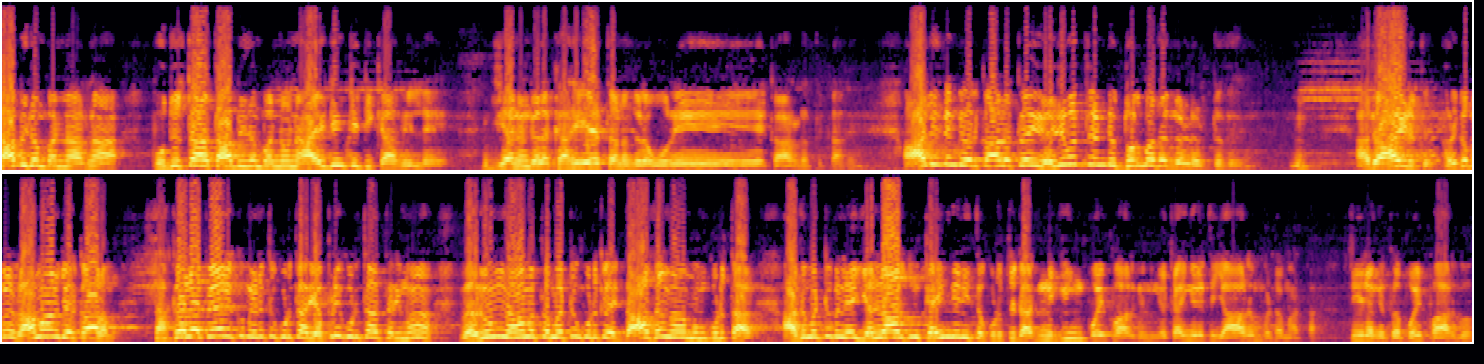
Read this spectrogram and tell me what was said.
தாபிதம் பண்ணார்னா புதுசா ஸ்தாபிதம் பண்ணோன்னு ஐடென்டிட்டிக்காக இல்லை. ஜனங்களை கரையேற்றணுங்கிற ஒரே காரணத்துக்காக. ஆதிசங்கர் காலத்தில் எழுபத்தி ரெண்டு துர்மதங்கள் இருந்தது ம்? அது ஆயிடுத்து. அதுக்கப்புறம் ராமானுஜர் காலம். சகல பேருக்கும் எடுத்து கொடுத்தார். எப்படி கொடுத்தார் தெரியுமா? வெறும் நாமத்தை மட்டும் கொடுக்கல. தாச நாமம் கொடுத்தார். அது மட்டும் இல்லை எல்லாருக்கும் கைங்கரியத்தை கொடுத்துட்டார். இன்னைக்கும் போய் பாருங்க. நீங்க கைங்கரியத்தை யாரும் விட மாட்டார் ஸ்ரீரங்கத்தை போய் பாருங்க.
